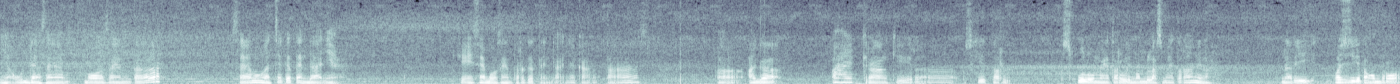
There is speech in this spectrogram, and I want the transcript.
Ya udah saya bawa center saya mau ngecek ke tendanya. Oke saya bawa center ke tendanya ke atas. Uh, agak ah kira-kira sekitar 10 meter 15 meteran lah dari posisi kita ngobrol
